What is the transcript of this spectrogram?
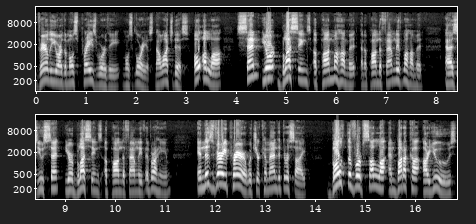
Verily, you are the most praiseworthy, most glorious. Now, watch this. O Allah, send your blessings upon Muhammad and upon the family of Muhammad, as you sent your blessings upon the family of Ibrahim. In this very prayer, which you're commanded to recite, both the verb salah and barakah are used,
